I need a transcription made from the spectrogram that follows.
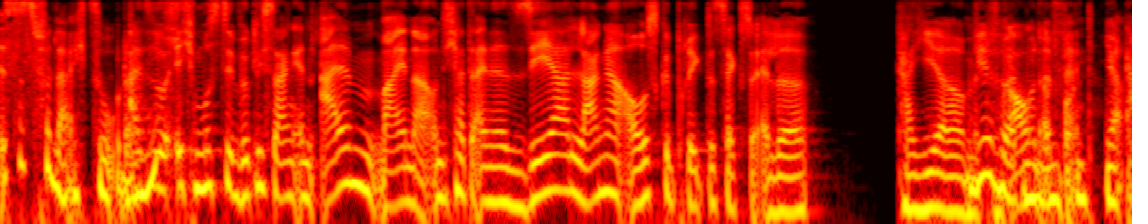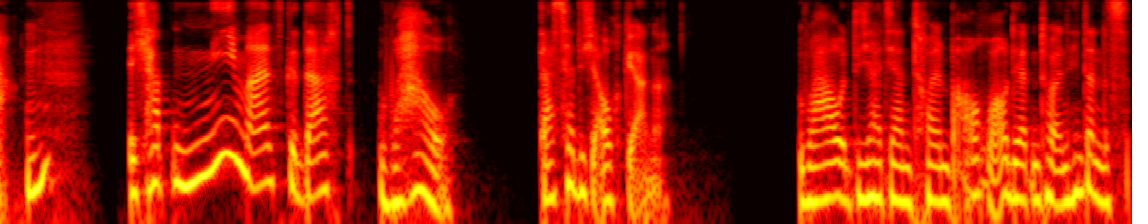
ist es vielleicht so, oder Also nicht? ich muss dir wirklich sagen, in allem meiner, und ich hatte eine sehr lange ausgeprägte sexuelle Karriere mit Wir Frauen hörten davon. davon. Ja. Mhm. Ich habe niemals gedacht, wow, das hätte ich auch gerne. Wow, die hat ja einen tollen Bauch, wow, die hat einen tollen Hintern. Das,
